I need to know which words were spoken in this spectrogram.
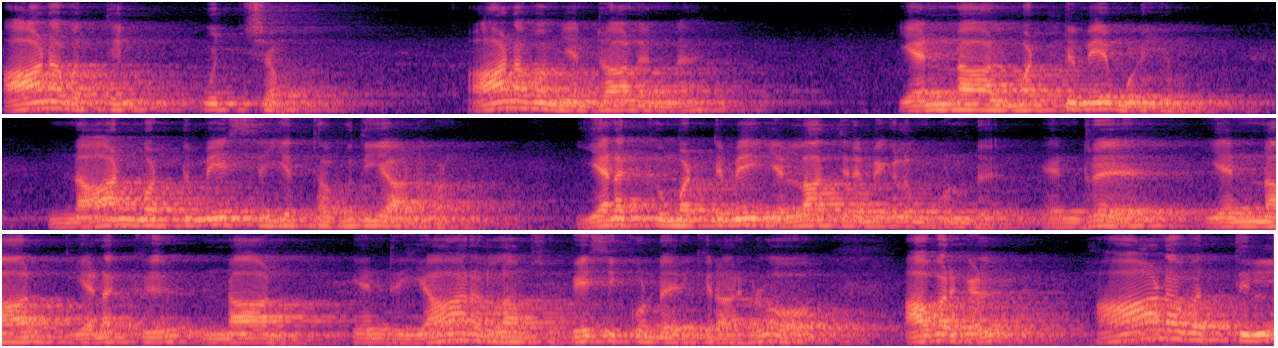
ஆணவத்தின் உச்சம். ஆணவம் என்றால் என்ன? என்னால் மட்டுமே முடியும். நான் மட்டுமே செய்ய தகுதியானவன். எனக்கு மட்டுமே எல்லா திறமைகளும் உண்டு என்று என்னால் எனக்கு நான் என்று யாரெல்லாம் பேசிக்கொண்டு இருக்கிறார்களோ அவர்கள் ஆணவத்தில்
